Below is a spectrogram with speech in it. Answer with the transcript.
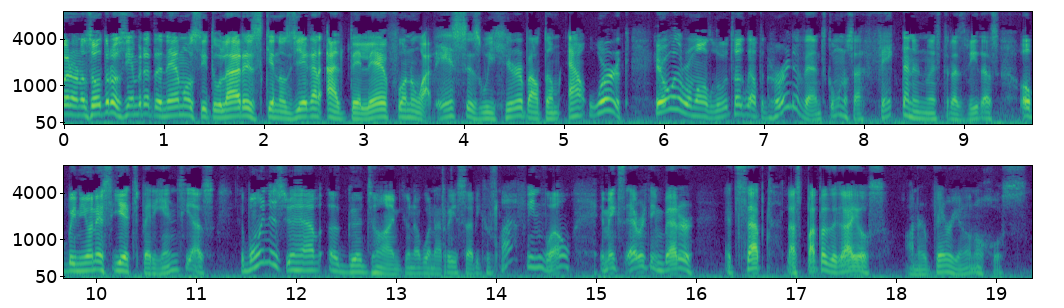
Bueno, nosotros siempre tenemos titulares que nos llegan al teléfono. A veces we hear about them at work. Here with Remote, we'll talk about the current events, cómo nos afectan en nuestras vidas, opiniones y experiencias. The point is to have a good time, una buena risa, because laughing, well, it makes everything better, except las patas de gallos on our very own ojos.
